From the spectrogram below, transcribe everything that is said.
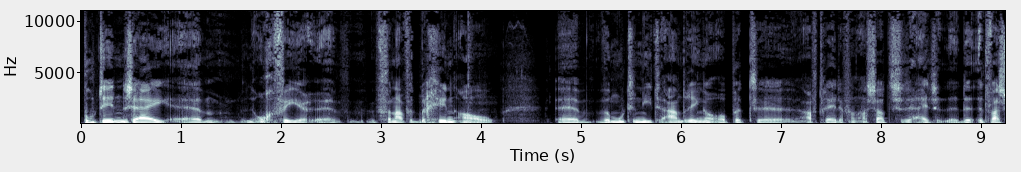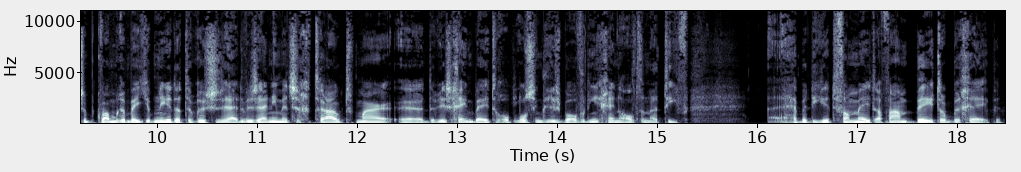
Poetin zei eh, ongeveer eh, vanaf het begin al. Uh, we moeten niet aandringen op het uh, aftreden van Assad. Het was, kwam er een beetje op neer dat de Russen zeiden: we zijn niet met ze getrouwd, maar uh, er is geen betere oplossing. Er is bovendien geen alternatief. hebben die het van meet af aan beter begrepen?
